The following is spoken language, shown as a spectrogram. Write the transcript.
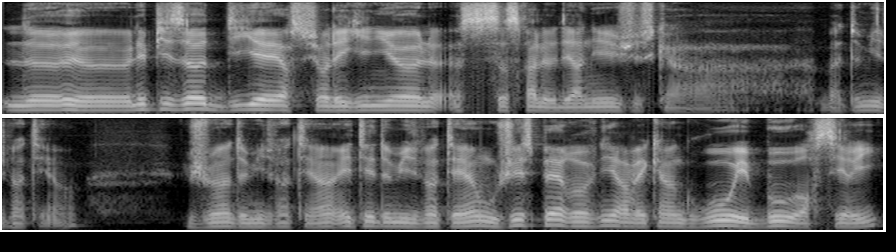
Euh, l'épisode d'hier sur les guignols, ce sera le dernier jusqu'à 2021. Bah, Juin 2021, été 2021, où j'espère revenir avec un gros et beau hors série.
